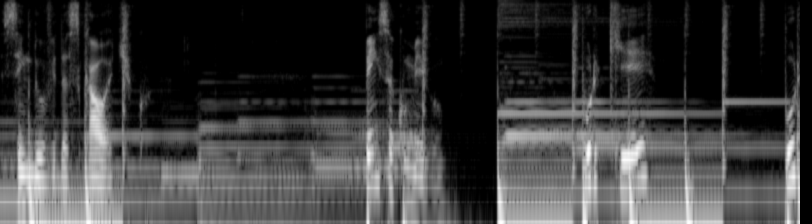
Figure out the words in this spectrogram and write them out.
sem dúvidas, caótico. Pensa comigo. Por que por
